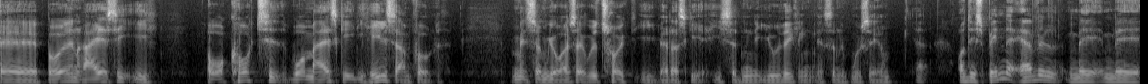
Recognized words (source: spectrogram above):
Ja. Øh, både en rejse i over kort tid, hvor meget er sket i hele samfundet, men som jo også er udtrykt i, hvad der sker i, sådan, i udviklingen af sådan et museum. Ja. Og det spændende er vel med, med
